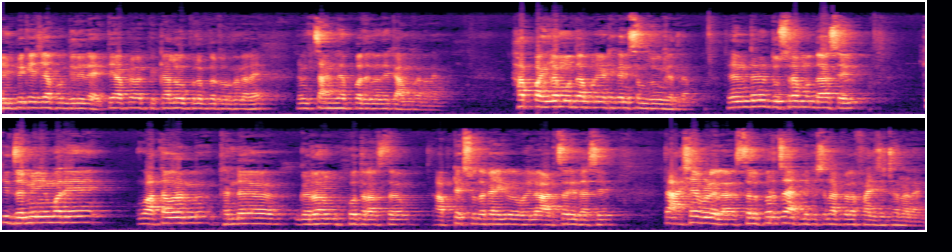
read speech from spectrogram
एनपीके जे आपण दिलेले आहे ते आपल्याला पिकाला उपलब्ध करून देणार आहे आणि चांगल्या पद्धतीमध्ये काम करणार आहे. हा पहिला मुद्दा आपण या ठिकाणी समजून घेतला. त्यानंतर दुसरा मुद्दा असेल की जमिनीमध्ये वातावरण थंड गरम होत राहतं. आपटेक सुद्धा काही व्हायला अडचण येत असेल. तर अशा वेळेला सल्फरचं ऍप्लिकेशन आपल्याला फायदेशीर ठरणार आहे.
